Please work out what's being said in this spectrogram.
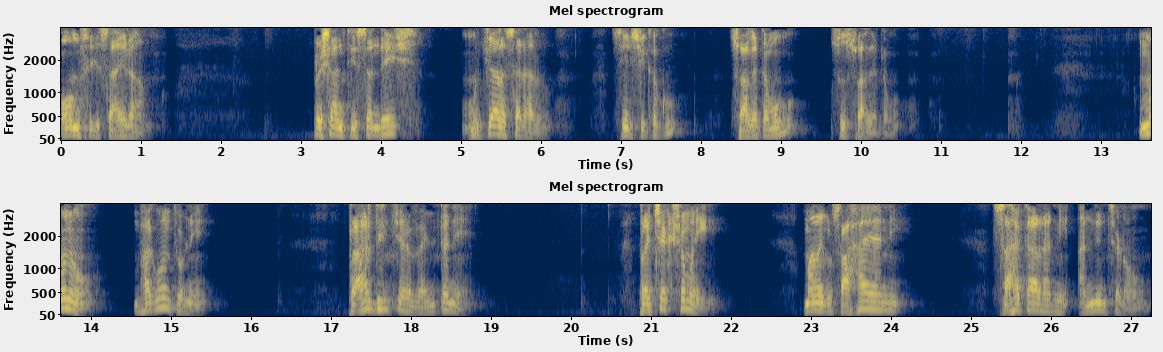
ఓం శ్రీ సాయిరామ్. ప్రశాంతి సందేశ్ ముత్యాల సరాలు. శీర్షికకు స్వాగతము సుస్వాగతము. మనం భగవంతుణ్ణి ప్రార్థించిన వెంటనే ప్రత్యక్షమై మనకు సహాయాన్ని సహకారాన్ని అందించడం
